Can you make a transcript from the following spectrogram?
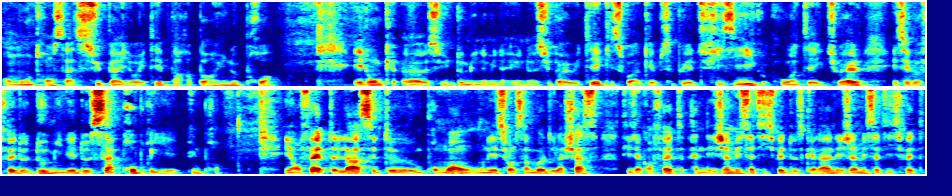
en montrant sa supériorité par rapport à une proie. Et donc, euh, une, une supériorité qui soit, ça peut être physique ou intellectuelle, et c'est le fait de dominer, de s'approprier une proie. Et en fait, là, euh, pour moi, on est sur le symbole de la chasse. C'est-à-dire qu'en fait, elle n'est jamais satisfaite de ce qu'elle a, elle n'est jamais satisfaite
